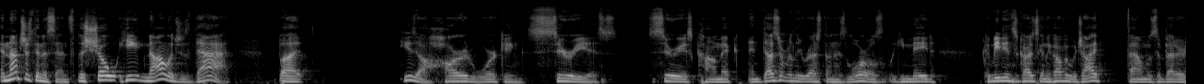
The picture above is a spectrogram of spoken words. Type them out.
and not just in a sense. The show he acknowledges that, but he's a hard-working, serious, serious comic, and doesn't really rest on his laurels. He made Comedians and Cars Getting Coffee, which I found was a better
